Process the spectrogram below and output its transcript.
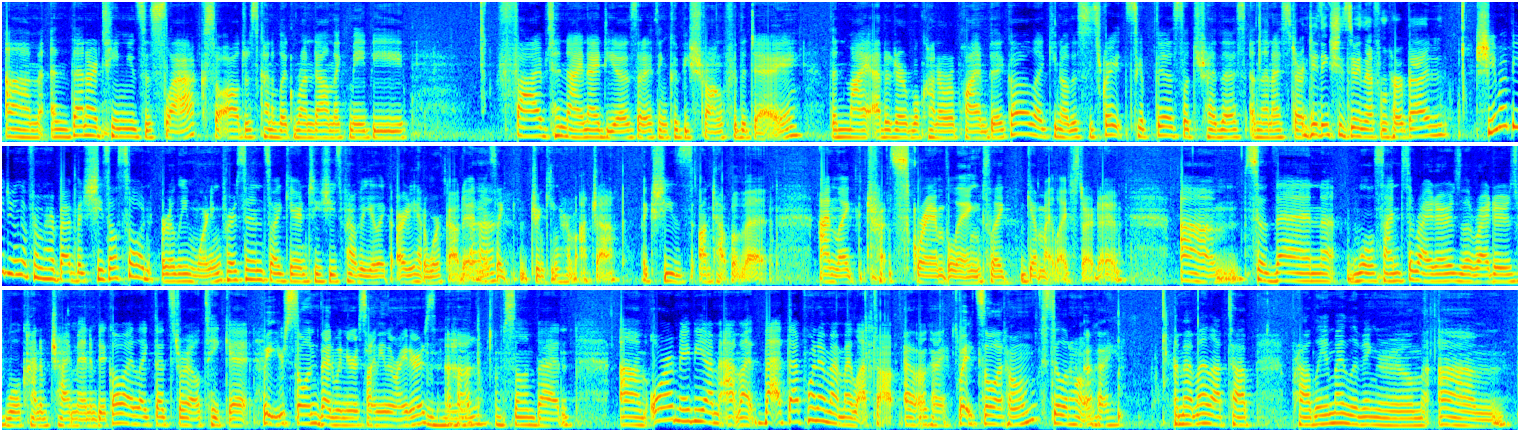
Um, and then our team uses Slack, so I'll just kind of like run down like maybe five to nine ideas that I think could be strong for the day. Then my editor will kind of reply and be like, oh, like, you know, this is great, skip this, let's try this. And then I start. Do you think she's doing that from her bed? She might be doing it from her bed, but she's also an early morning person, so I guarantee she's probably like already had a workout in. Uh-huh. It's like drinking her matcha. Like she's on top of it. I'm like tr- scrambling to like get my life started. Um, so then we'll assign to the writers. The writers will kind of chime in and be like, "Oh, I like that story. I'll take it." Wait, you're still in bed when you're assigning the writers? Uh-huh. I'm still in bed, um, or maybe I'm at my. At that point, I'm at my laptop. Oh, okay. Wait, still at home? Still at home. Okay. I'm at my laptop, probably in my living room, um,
